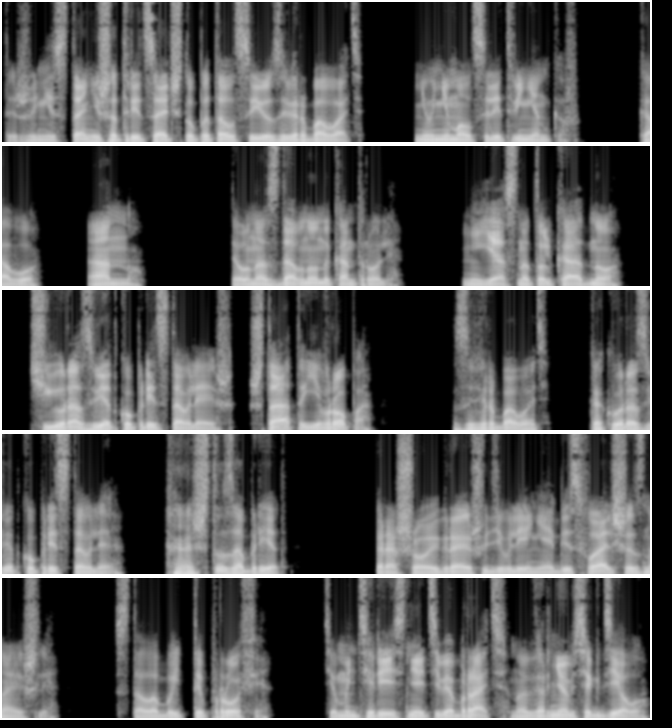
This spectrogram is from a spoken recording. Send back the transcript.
«Ты же не станешь отрицать, что пытался ее завербовать?» — не унимался Литвиненков. «Кого? Анну. Ты у нас давно на контроле. Неясно только одно. Чью разведку представляешь? Штаты, Европа?» «Завербовать? Какую разведку представляю? Ха, что за бред? Хорошо играешь удивление, без фальши, знаешь ли. Стало быть, ты профи. Тем интереснее тебя брать, но вернемся к делу.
